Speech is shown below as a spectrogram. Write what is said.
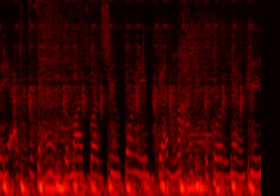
に飽きた前後交わるシンフォニーブレンドライン心根をひ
